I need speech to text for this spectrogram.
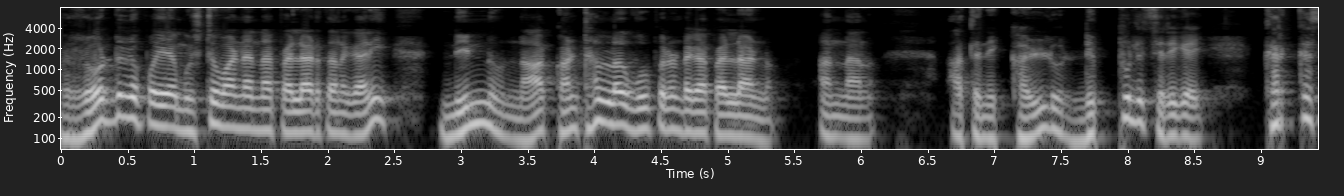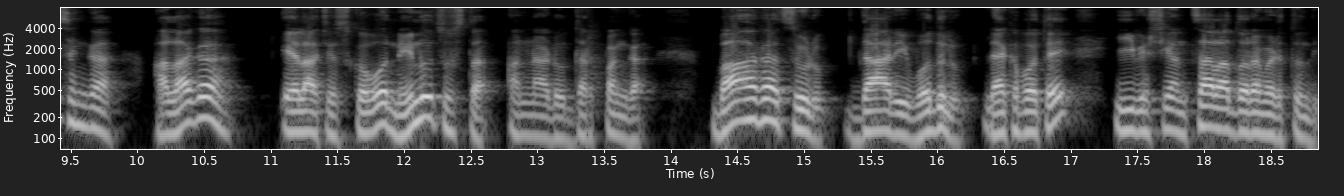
రోడ్డున పోయే ముష్టివాణ్ణన్నా పెళ్ళాడతాను కానీ నిన్ను నా కంఠంలో ఊపిరుండగా పెళ్ళాడను అన్నాను. అతని కళ్ళు నిప్పులు చెరిగాయి. కర్కశంగా అలాగా? ఎలా చేసుకోవో నేను చూస్తా అన్నాడు దర్పంగా. బాగా చూడు దారి వదులు లేకపోతే ఈ విషయం చాలా దూరం పెడుతుంది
